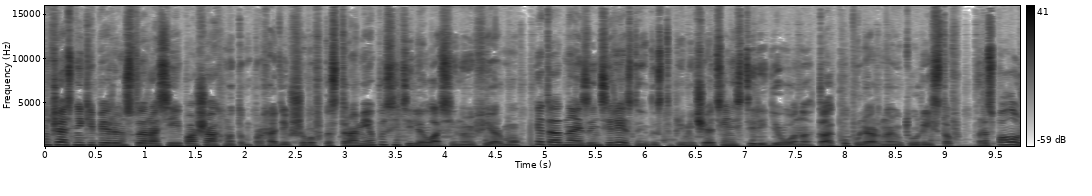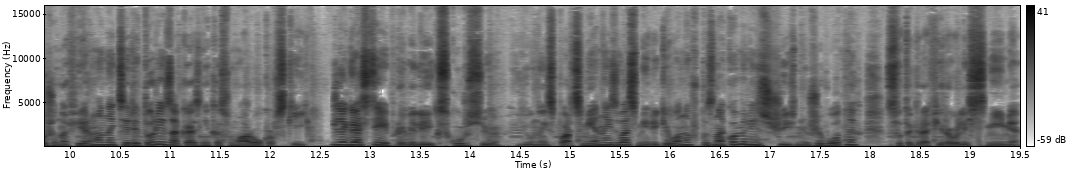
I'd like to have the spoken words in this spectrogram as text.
Участники первенства России по шахматам, проходившего в Костроме, посетили лосиную ферму. Это одна из интересных достопримечательностей региона, так популярная у туристов. Расположена ферма на территории заказника Сумароковский. Для гостей провели экскурсию. Юные спортсмены из восьми регионов познакомились с жизнью животных, сфотографировались с ними.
